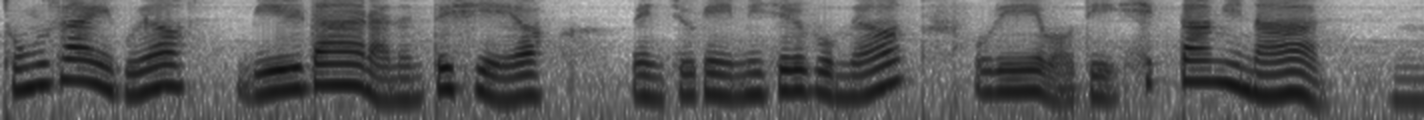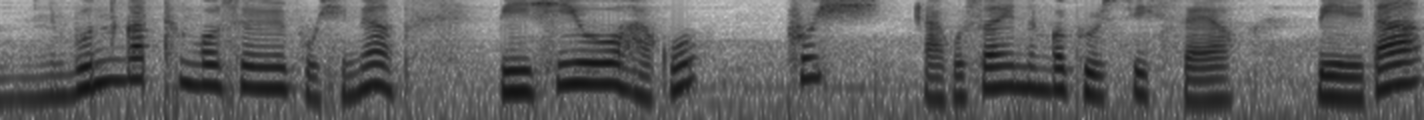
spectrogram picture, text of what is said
동사이고요. 밀다라는 뜻이에요. 왼쪽에 이미지를 보면 우리 어디 식당이나 음, 문 같은 것을 보시면 미시오 하고 push라고 써 있는 걸 볼 수 있어요. 밀다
